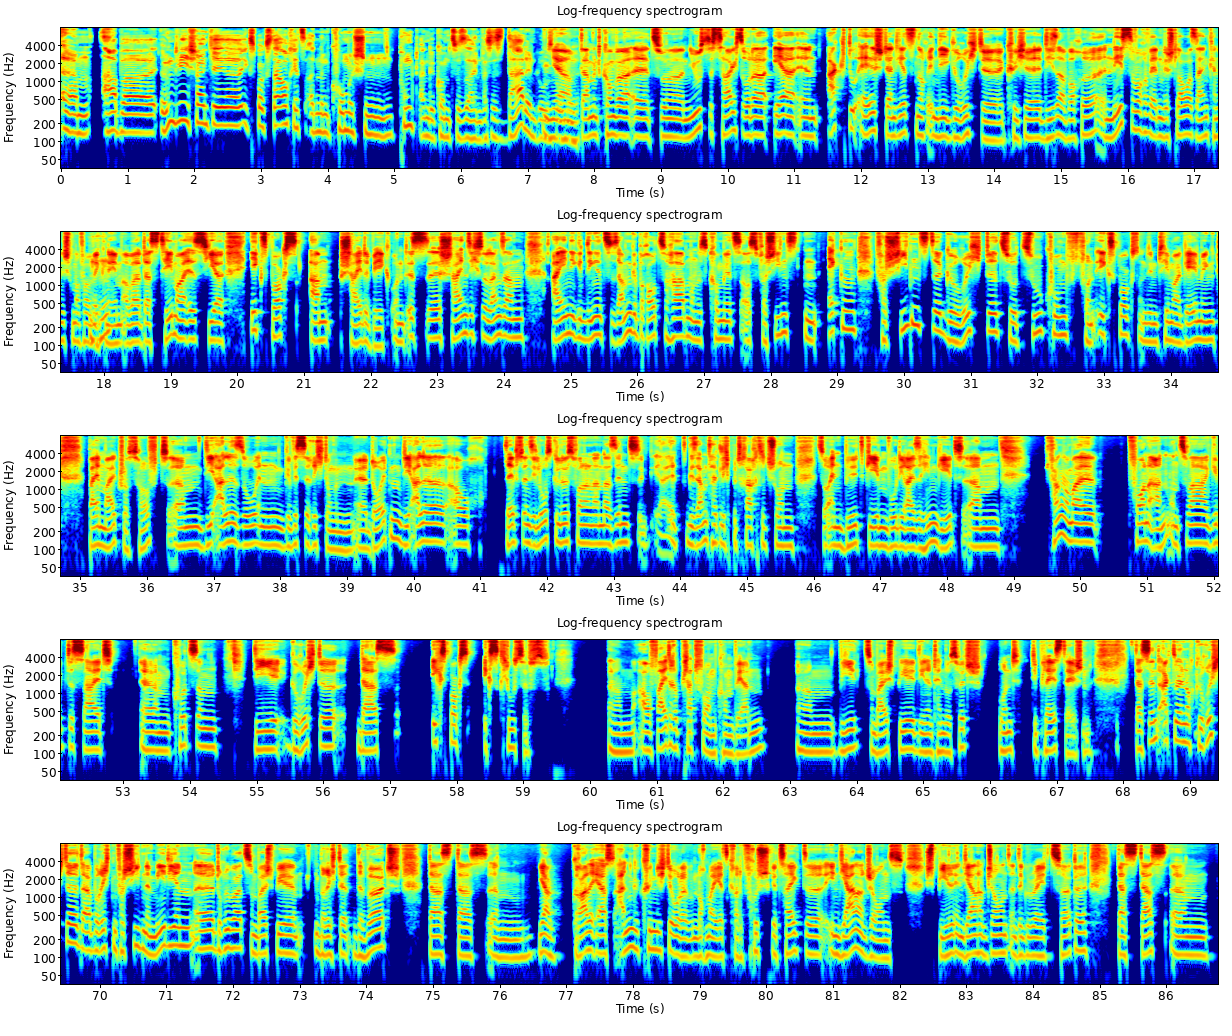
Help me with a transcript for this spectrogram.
Ähm, aber irgendwie scheint die Xbox da auch jetzt an einem komischen Punkt angekommen zu sein. Was ist da denn los? Ja, Junge? damit kommen wir äh, zur News des Tages oder eher in, aktuell stand jetzt noch in die Gerüchteküche dieser Woche. Nächste Woche werden wir schlauer sein, kann ich schon mal vorwegnehmen. Mhm. Aber das Thema ist hier Xbox am Scheideweg und es äh, scheinen sich so langsam einige Dinge zusammengebraut zu haben und es kommen jetzt aus verschiedensten Ecken verschiedenste Gerüchte zur Zukunft von Xbox und dem Thema Gaming bei Microsoft, ähm, die alle so in gewisse Richtungen äh, deuten, die alle auch selbst wenn sie losgelöst voneinander sind, ja, gesamtheitlich betrachtet schon so ein Bild geben, wo die Reise hingeht. Ähm, fangen wir mal vorne an. Und zwar gibt es seit ähm, kurzem die Gerüchte, dass Xbox Exclusives ähm, auf weitere Plattformen kommen werden, ähm, wie zum Beispiel die Nintendo Switch und die PlayStation. Das sind aktuell noch Gerüchte, da berichten verschiedene Medien äh, drüber. Zum Beispiel berichtet The Verge, dass das ähm, ja gerade erst angekündigte oder nochmal jetzt gerade frisch gezeigte Indiana Jones Spiel, Indiana Jones and the Great Circle, dass das ähm,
